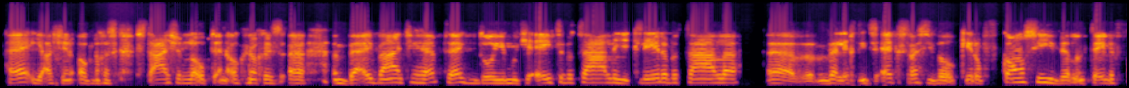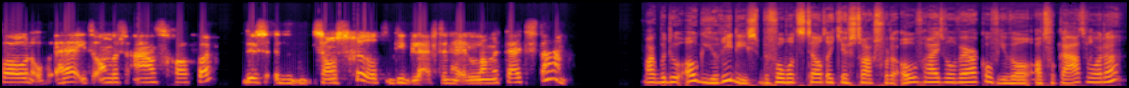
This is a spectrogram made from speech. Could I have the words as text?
Hè, als je ook nog eens stage loopt en ook nog eens uh, een bijbaantje hebt. Hè, ik bedoel, je moet je eten betalen, je kleren betalen. Uh, wellicht iets extra's. Je wil een keer op vakantie, je wil een telefoon of iets anders aanschaffen. Dus zo'n schuld die blijft een hele lange tijd staan. Maar ik bedoel ook juridisch. Bijvoorbeeld stel dat je straks voor de overheid wil werken of je wil advocaat worden.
